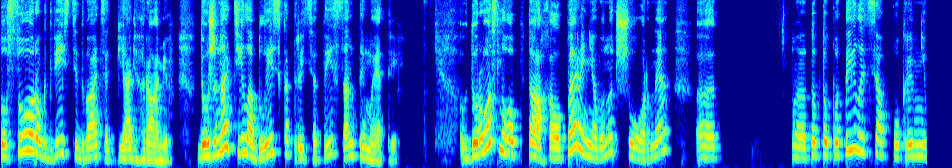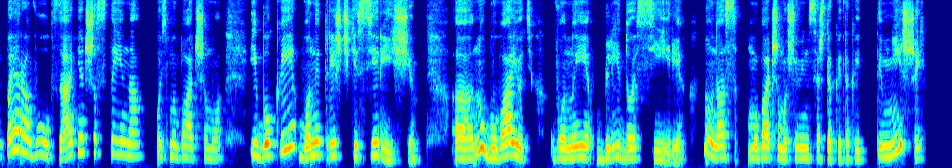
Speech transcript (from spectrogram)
140-225 грамів. Довжина тіла близько 30 сантиметрів. В дорослого птаха оперення воно чорне, е, е, тобто потилиця, покривні пера, вух, задня частина, ось ми бачимо, і боки вони трішечки сіріші. Е, Ну, бувають вони блідосірі. Ну, у нас ми бачимо, що він все ж таки такий темніший,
